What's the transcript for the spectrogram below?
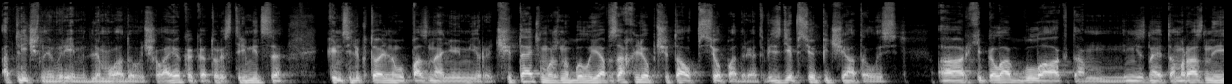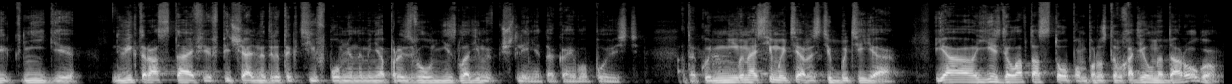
Отличное время для молодого человека, который стремится к интеллектуальному познанию мира. Читать можно было, я в захлеб читал все подряд. Везде все печаталось архипелаг ГУЛАГ, там, не знаю, там разные книги. Виктор Астафьев, печальный детектив, помню, на меня произвел неизгладимое впечатление такая его повесть. О такой невыносимой тяжести бытия. Я ездил автостопом, просто выходил на дорогу,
